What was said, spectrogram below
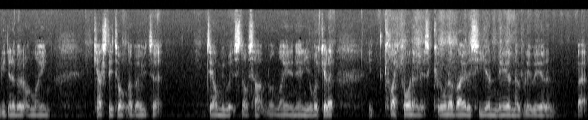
reading about it online. Kirsty talking about it, tell me what stuff's happening online, and then you look at it, you click on it, and it's coronavirus here and there and everywhere, and but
